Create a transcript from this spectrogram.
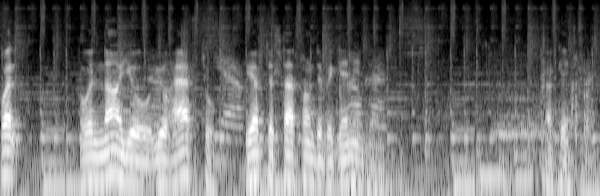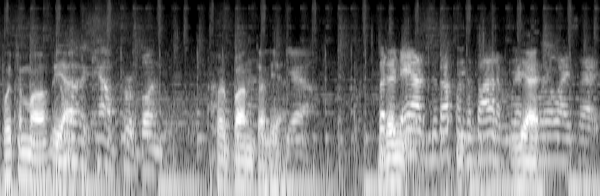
Well, well, now you you have to. Yeah. You have to start from the beginning. Okay. Okay, put them up. You want Yeah, to count per bundle. per bundle. Yeah. Yeah. But Then it you- adds it up on the bottom. I Yes. didn't realize that.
